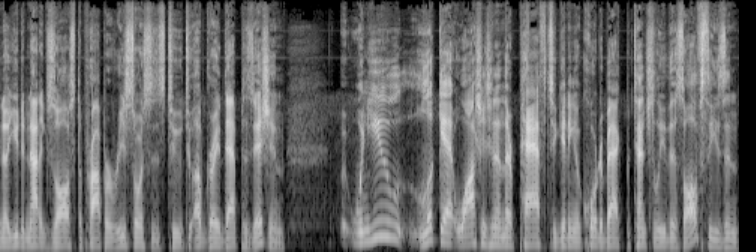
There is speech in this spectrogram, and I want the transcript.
you know you did not exhaust the proper resources to to upgrade that position when you look at Washington and their path to getting a quarterback potentially this offseason,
